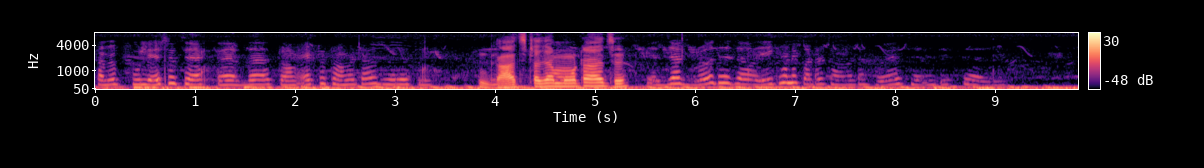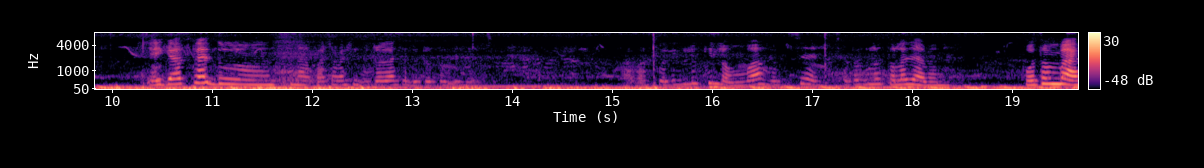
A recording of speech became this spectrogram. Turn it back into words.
সবে ফুল এসেছে একটা একটা একটা টমেটোও ধরেছে। গাছটা যা মোটা আছে। এর যা গ্রোথ হয়েছে এইখানে কটা টমেটো হয়েছে আমি দেখতে পাইনি এই গাছটায় দু না পাশাপাশি দুটো গাছে দুটো কলি হয়েছে। আবার কলিগুলো কি লম্বা হচ্ছে ছোটগুলো তোলা যাবে না। প্রথমবার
